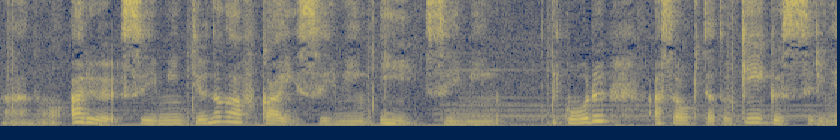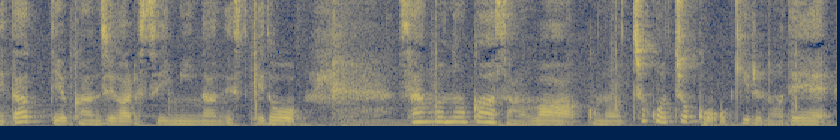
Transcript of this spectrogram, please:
あのある睡眠っていうのが深い睡眠いい睡眠イコール朝起きた時ぐっすり寝たっていう感じがある睡眠なんですけど産後のお母さんはこのちょこちょこ起きるので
